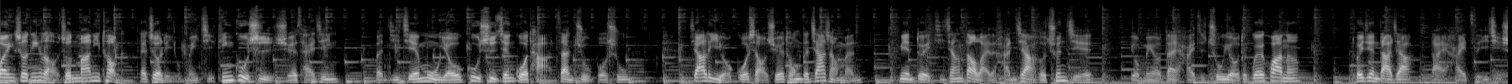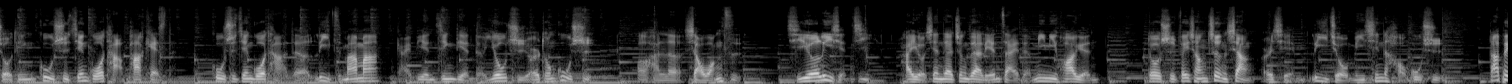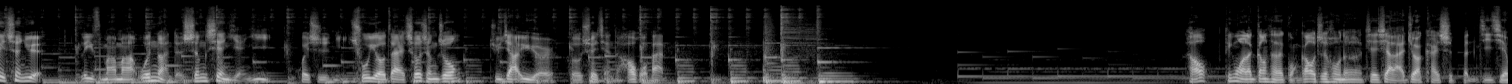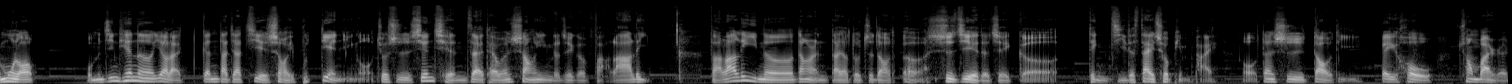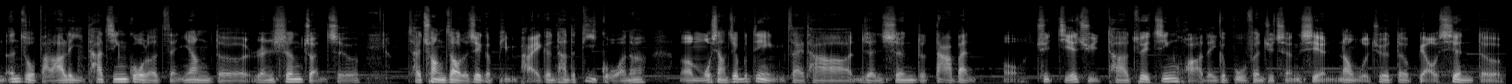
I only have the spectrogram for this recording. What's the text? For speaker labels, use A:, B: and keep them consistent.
A: 欢迎收听老周的 Money Talk，在这里我们一起听故事学财经。本集节目由故事坚果塔赞助播出。家里有国小学童的家长们，面对即将到来的寒假和春节，有没有带孩子出游的规划呢？推荐大家带孩子一起收听故事坚果塔 Podcast。故事坚果塔的栗子妈妈改编经典的优质儿童故事，包含了《小王子》《企鹅历险记》，还有现在正在连载的《秘密花园》，都是非常正向而且历久弥新的好故事。搭配衬乐，栗子妈妈温暖的声线演绎，会是你出游在车程中、居家育儿和睡前的好伙伴。好，听完了刚才的广告之后呢，接下来就要开始本集节目喽。我们今天呢要来跟大家介绍一部电影哦，就是先前在台湾上映的这个法拉利。法拉利呢，当然大家都知道，呃，世界的这个顶级的赛车品牌哦，但是到底背后创办人恩佐·法拉利，他经过了怎样的人生转折，才创造了这个品牌跟他的帝国呢？嗯，我想这部电影在他人生的大半哦，去截取他最精华的一个部分去呈现。那我觉得表现的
